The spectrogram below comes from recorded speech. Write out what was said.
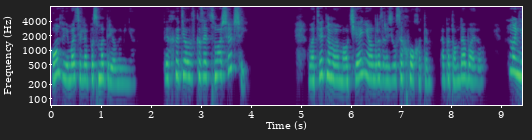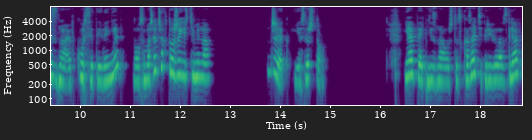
Он внимательно посмотрел на меня. «Ты хотела сказать сумасшедший?» В ответ на мое молчание он разразился хохотом, а потом добавил. «Ну, не знаю, в курсе ты или нет, но у сумасшедших тоже есть имена. Джек, если что». Я опять не знала, что сказать, и перевела взгляд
